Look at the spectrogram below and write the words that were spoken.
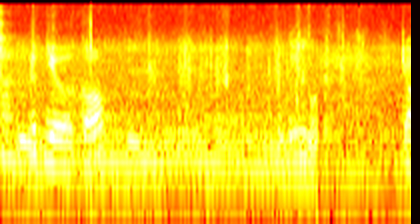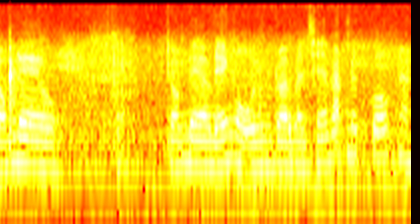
ha, nước dừa cốt. Trộn đều trộn đều để nguội rồi mình sẽ vắt nước cốt ha.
